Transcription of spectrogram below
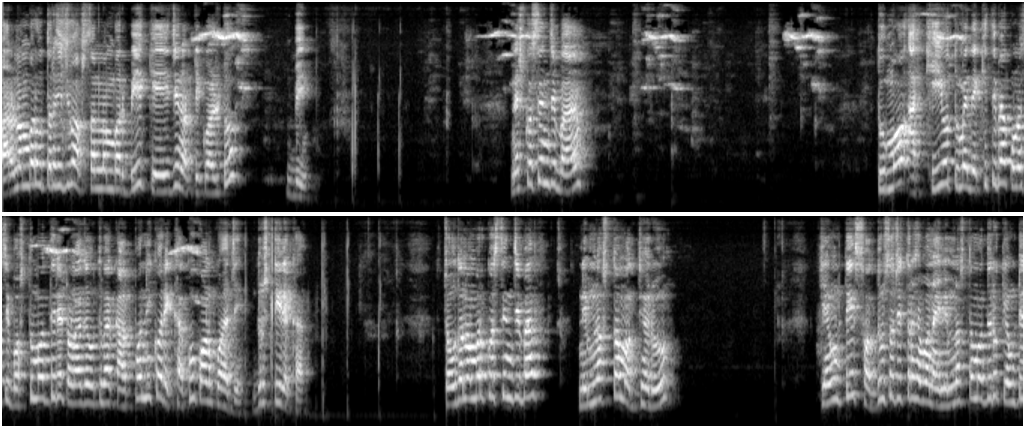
बार नंबर उत्तर हो option number B K is not equal to B next question जावा ତୁମ ଆଖି ଓ ତୁମେ ଦେଖିଥିବା କୌଣସି ବସ୍ତୁ ମଧ୍ୟରେ ଟଣାଯାଉଥିବା କାଳ୍ପନିକ ରେଖାକୁ କ'ଣ କୁହାଯାଏ ଦୃଷ୍ଟି ରେଖା ଚଉଦ ନମ୍ବର କ୍ୱେଶ୍ଚିନ୍ ଯିବା ନିମ୍ନସ୍ଥ ମଧ୍ୟରୁ କେଉଁଠି ସଦୃଶ ଚିତ୍ର ହେବ ନାହିଁ ନିମ୍ନସ୍ଥ ମଧ୍ୟରୁ କେଉଁଠି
